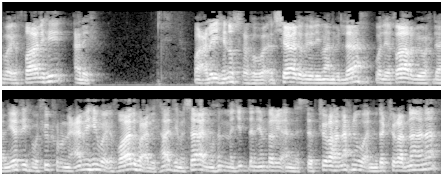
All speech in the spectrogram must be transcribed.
وإفضاله عليه. وعليه نصحه وإرشاده إلى الإيمان بالله والإقرار بوحدانيته وشكر نعمه وإفضاله عليه. هذه مسائل مهمة جدا ينبغي أن نستذكرها نحن وأن نذكر أبنائنا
